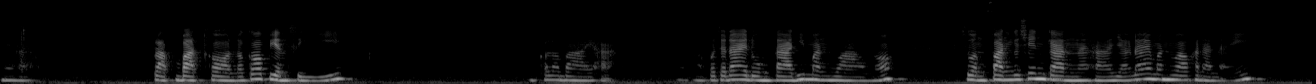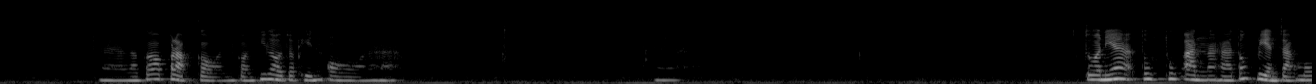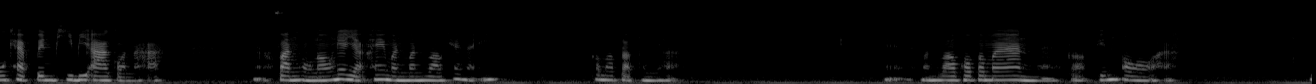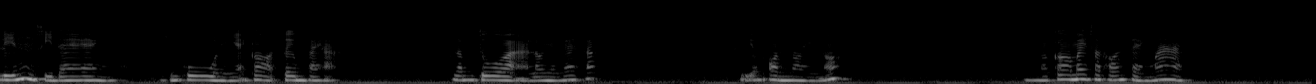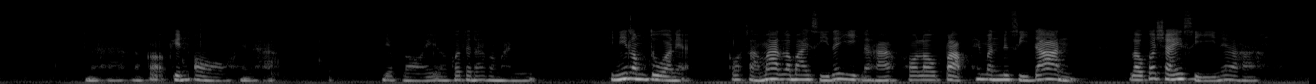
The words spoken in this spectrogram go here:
เนี่ยค่ะ ปรับบัตรก่อนแล้วก็เปลี่ยนสี แล้วก็ระบายค่ะ เราก็จะได้ดวงตาที่มันวาวเนาะ ส่วนฟันก็เช่นกันนะคะ อยากได้มันวาวขนาดไหน อ่า แล้วก็ปรับก่อน ก่อนที่เราจะเพ้นออนะคะ ตัวเนี้ยทุกทุกอันนะคะ ต้องเปลี่ยนจาก mocap เป็น PBR ก่อนนะคะ ฟันของน้องเนี่ยอยากให้มันมันวาวแค่ไหน ก็มาปรับตรงนี้ค่ะ มันวาวพอประมาณนะก็เพ้นออค่ะ ลิ้นสีแดง สีชมพูอะไรเงี้ยก็เติมไปค่ะลำตัวเราอยากได้สัก สีอ่อนๆหน่อยเนาะแล้วก็ไม่สะท้อนแสงมากนะคะแล้วก็เพ้นออเห็นไหมคะเรียบร้อยเราก็จะได้ประมาณนี้ ทีนี้ลำตัวเนี่ยก็สามารถระบายสีได้อีกนะคะ พอเราปรับให้มันเป็นสีด้าน เราก็ใช้สีเนี่ยแหละค่ะ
